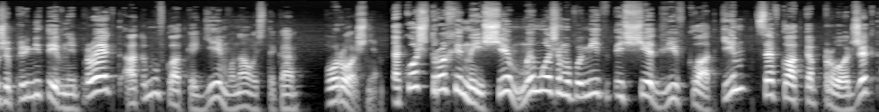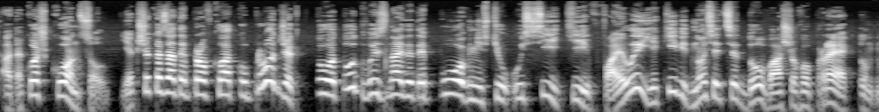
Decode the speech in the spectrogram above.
дуже примітивний проект, а тому вкладка Game вона ось така. Порожня. Також трохи нижче ми можемо помітити ще дві вкладки: це вкладка Project, а також Console. Якщо казати про вкладку Project, то тут ви знайдете повністю усі ті файли, які відносяться до вашого проекту.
